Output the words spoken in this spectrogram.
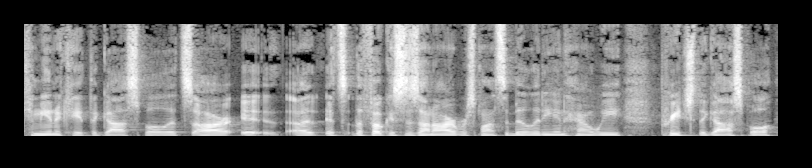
communicate the gospel. It's our it, uh, it's the focus is on our responsibility and how we preach the gospel.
